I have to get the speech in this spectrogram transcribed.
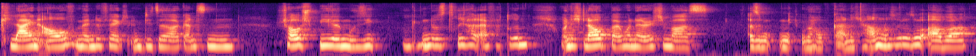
klein auf im Endeffekt in dieser ganzen Schauspiel, Musikindustrie halt einfach drin. Und ich glaube, bei One Direction war es, also n- überhaupt gar nicht harmlos oder so, aber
